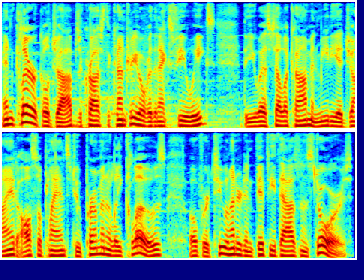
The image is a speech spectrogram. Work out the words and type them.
and clerical jobs across the country over the next few weeks. The U.S. telecom and media giant also plans to permanently close over 250,000 stores,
